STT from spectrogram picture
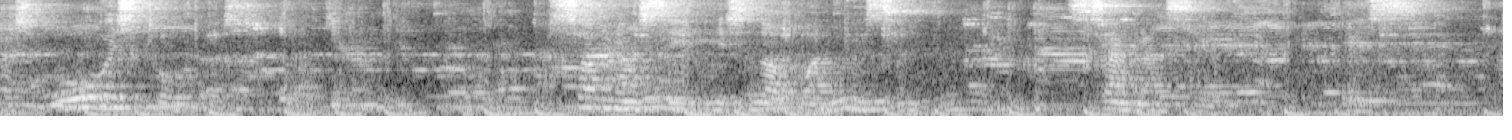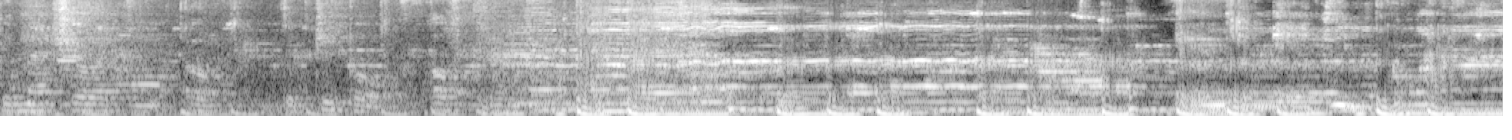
has always told us Sam Rainsy is not one person. Sam Rainsy is the majority of the people of At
